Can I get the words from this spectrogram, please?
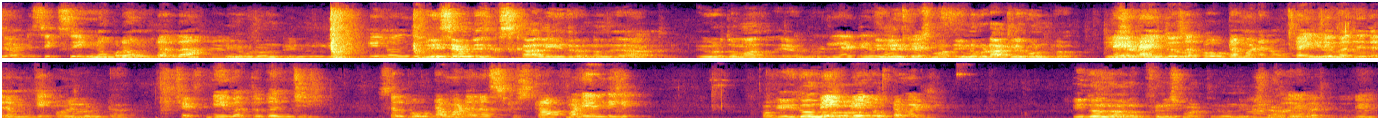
seventy six ಇನ್ನೂ ಕೂಡ ಉಂಟಲ್ಲ? ಇನ್ನು ಕೂಡ ಉಂಟು ಇನ್ನು ಇನ್ನೊಂದು. ತ್ರೀ ಸೆವೆಂಟಿ ಸಿಕ್ಸ್ ಖಾಲಿ ಇದ್ರು ನಮ್ದು ಇವ್ರದ್ದು ಮಾತ್ರ ರಿಲೇಟಿವ್ಸ್ ಮಾತ್ರ. ಇನ್ನು ಕೂಡ ಹಾಕ್ಲಿಕ್ಕೆ ಉಂಟು. ಲೇಟ್ ಆಯ್ತು ಸ್ವಲ್ಪ ಊಟ ಮಾಡೋಣ ಊಟ ಇಲ್ಲಿ ಬಂದಿದೆ ನಮಗೆ. ಚಟ್ನಿ ಮತ್ತು ಗಂಜಿ. ಸ್ವಲ್ಪ ಊಟ ಮಾಡೋಣ ಅಷ್ಟು ಸ್ಟಾಪ್ ಮಾಡಿ ಅಲ್ಲಿಗೆ. ಓಕೆ ಇದೊಂದು ಬೇಗ ಬೇಗ ಊಟ ಮಾಡಿ. ಇದೊಂದು ನಾನು ಫಿನಿಶ್ ಮಾಡ್ತೀನಿ ಒಂದು ನಿಮಿಷ. ಹ್ಮ್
